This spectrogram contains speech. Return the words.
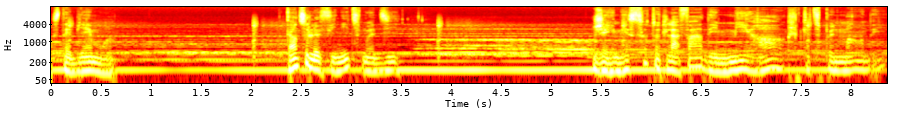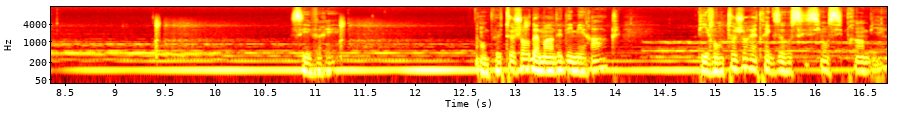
c'était bien moi. Quand tu l'as fini, tu m'as dit j'ai aimé ça, toute l'affaire des miracles que tu peux demander. C'est vrai. On peut toujours demander des miracles, puis ils vont toujours être exaucés si on s'y prend bien.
